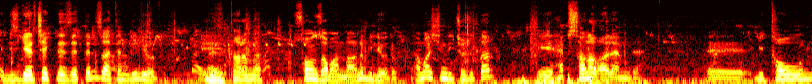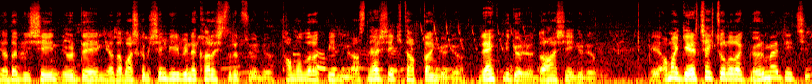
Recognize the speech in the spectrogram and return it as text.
E, Biz gerçek lezzetleri zaten biliyorduk. E, Evet. Tarımı son zamanlarını biliyorduk. Ama şimdiki çocuklar e, hep sanal alemde. E, bir tavuğun ya da bir şeyin ördeğin ya da başka bir şeyin birbirine karıştırıp söylüyor. Tam olarak bilmiyor. Aslında her şeyi kitaptan görüyor. Renkli görüyor, daha şey görüyor. E, ama gerçekçi olarak görmediği için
